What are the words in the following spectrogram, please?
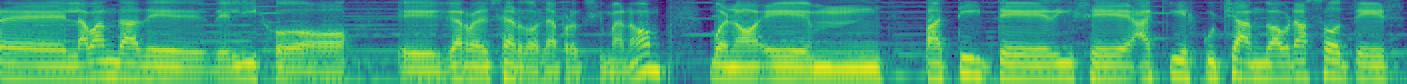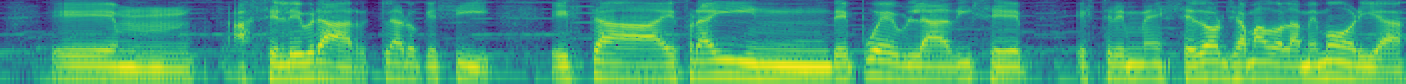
eh, la banda de- del hijo eh, Guerra de Cerdos la próxima, ¿no? Bueno, em, Patite dice, aquí escuchando, abrazotes, em, a celebrar, claro que sí. Está Efraín de Puebla, dice, estremecedor llamado a la memoria,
